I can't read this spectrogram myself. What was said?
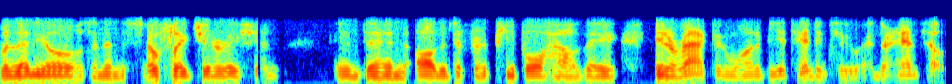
millennials and then the snowflake generation and then all the different people how they interact and want to be attended to and their hands held.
